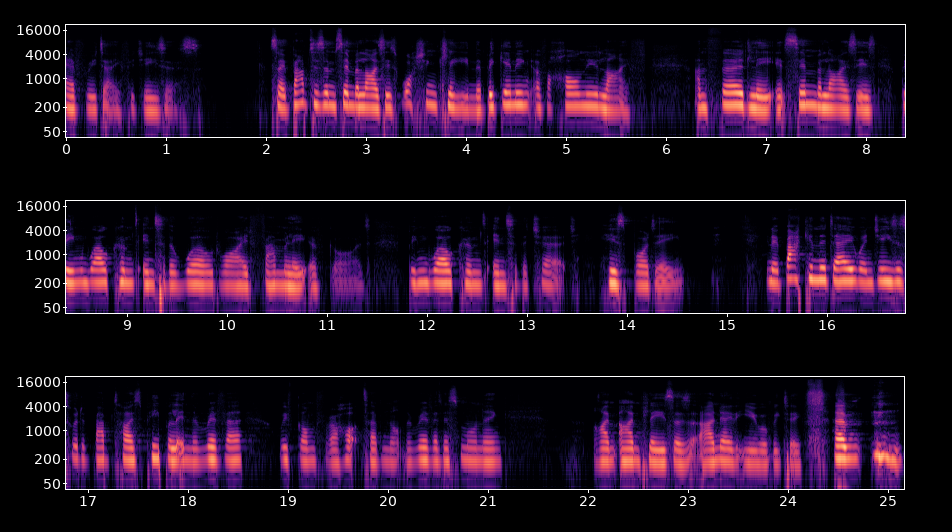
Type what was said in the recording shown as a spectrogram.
every day for Jesus. So, baptism symbolizes washing clean, the beginning of a whole new life and thirdly, it symbolizes being welcomed into the worldwide family of God, being welcomed into the church, his body. You know, back in the day when Jesus would have baptized people in the river, we've gone for a hot tub, not the river this morning. I'm, I'm pleased, as I know that you will be too. Um,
